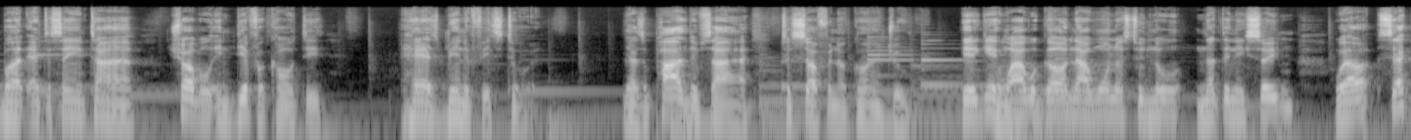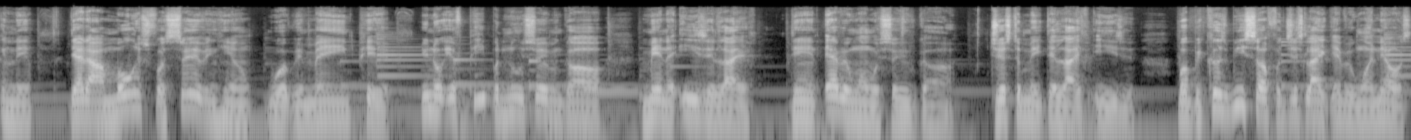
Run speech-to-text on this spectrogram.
but at the same time, trouble and difficulty has benefits to it. There's a positive side to suffering or going through. Here again, why would God not want us to know nothing is certain? Well, secondly, that our motives for serving Him would remain pure. You know, if people knew serving God meant an easy life, then everyone would serve God just to make their life easier. But because we suffer just like everyone else,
